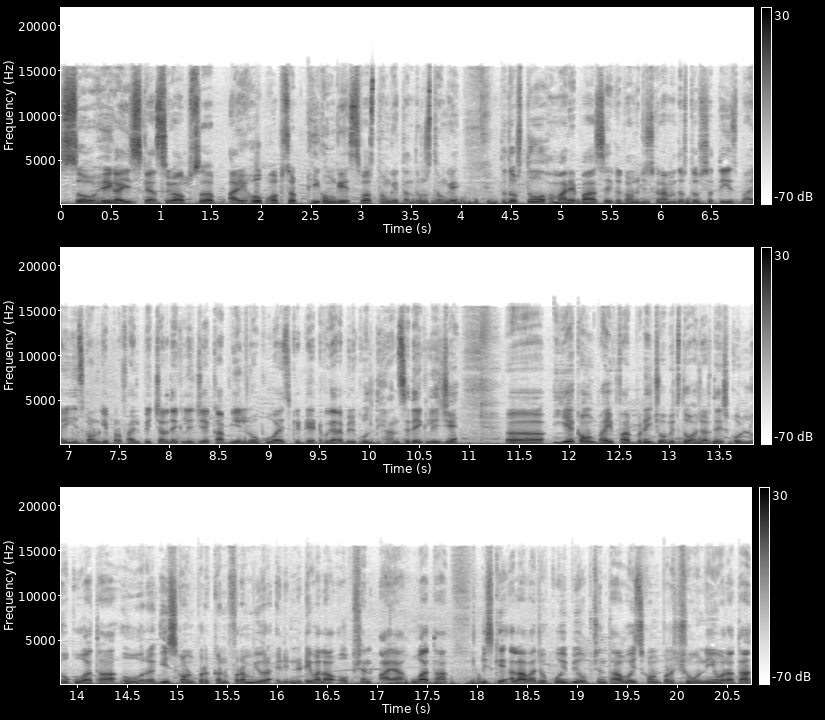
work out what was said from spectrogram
सो हे गाइस कैसे हो आप सब? आई होप आप सब ठीक होंगे, स्वस्थ होंगे, तंदुरुस्त होंगे। तो दोस्तों, हमारे पास एक अकाउंट जिसका नाम है दोस्तों सतीश भाई। इस अकाउंट की प्रोफ़ाइल पिक्चर देख लीजिए, कब ये लॉक हुआ इसकी डेट वगैरह बिल्कुल ध्यान से देख लीजिए। ये अकाउंट भाई फरवरी चौबीस दो को लॉक हुआ था और इस अकाउंट पर कन्फर्म योर आइडेंटिटी वाला ऑप्शन आया हुआ था। इसके अलावा जो कोई भी ऑप्शन था, वो इस अकाउंट पर शो नहीं हो रहा था।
